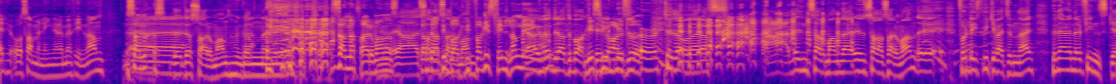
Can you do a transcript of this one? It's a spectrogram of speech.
er, og sammenligner det med Finland. Sanna- Eh, du er Saruman. Hun kan, hun kan Sanna Saruman altså. Ja, kan Sanna dra tilbake Saruman. til faktisk Finland med Ja, en hun kan dra tilbake Hvis til Middle så- Earth. Hun der, ass. Ja, men Saruman der, Sanna Saruman eh, For de som ikke veit hvem hun er Hun er den finske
